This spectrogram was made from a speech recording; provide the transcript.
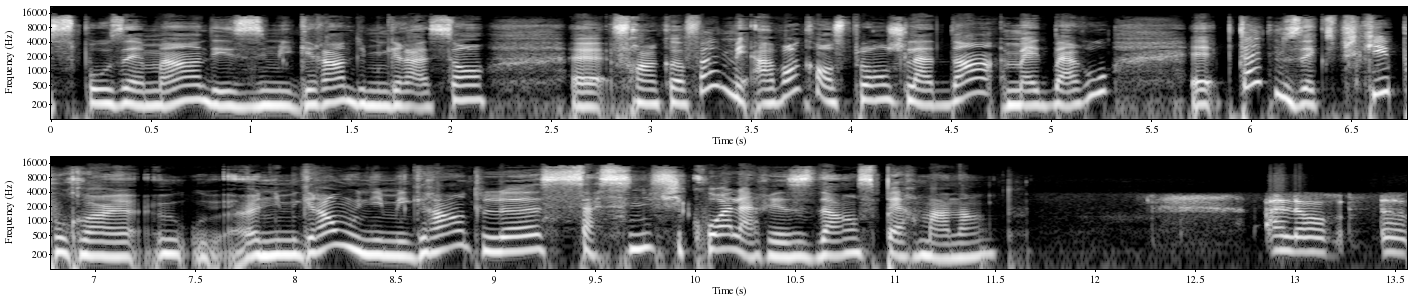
supposément des immigrants de l'immigration francophone. Mais avant qu'on se plonge là-dedans, Maître Barou, peut-être nous expliquer pour un, un immigrant ou une immigrante, là, ça signifie quoi la résidence permanente? Alors, euh,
